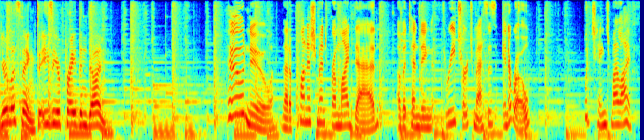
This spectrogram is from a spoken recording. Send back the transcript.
You're listening to Easier Prayed Than Done. Knew that a punishment from my dad of attending three church masses in a row would change my life?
